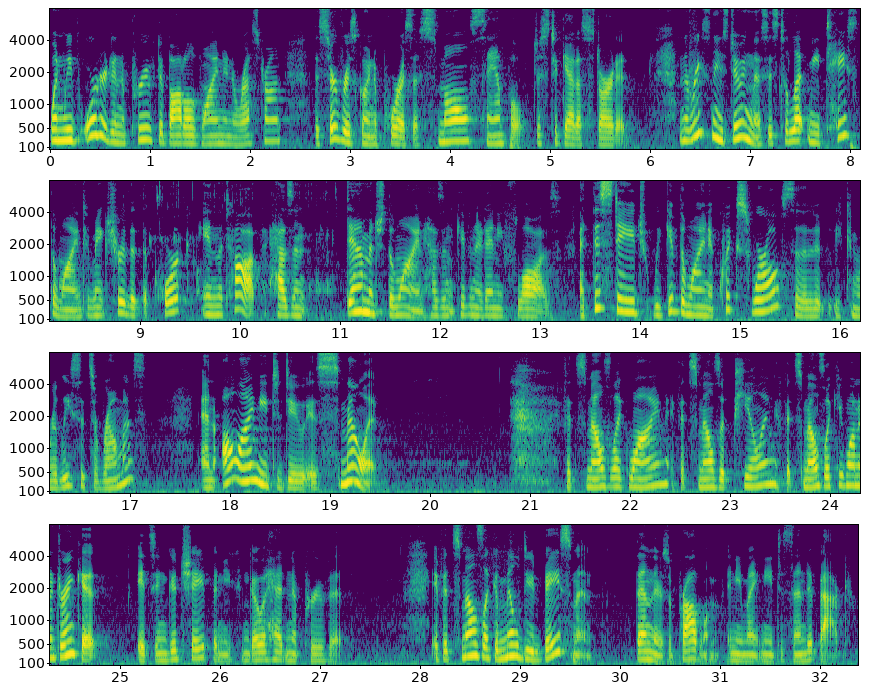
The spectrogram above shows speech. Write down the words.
When we've ordered and approved a bottle of wine in a restaurant, the server is going to pour us a small sample just to get us started. And the reason he's doing this is to let me taste the wine to make sure that the cork in the top hasn't damaged the wine, hasn't given it any flaws. At this stage, we give the wine a quick swirl so that it can release its aromas. And all I need to do is smell it. If it smells like wine, if it smells appealing, if it smells like you want to drink it, it's in good shape and you can go ahead and approve it. If it smells like a mildewed basement, then there's a problem and you might need to send it back.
